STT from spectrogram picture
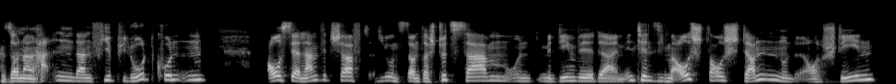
sondern hatten dann vier Pilotkunden aus der Landwirtschaft, die uns da unterstützt haben und mit denen wir da im intensiven Austausch standen und auch stehen,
